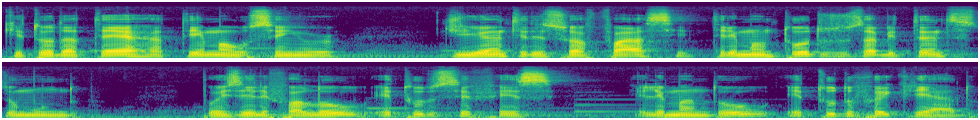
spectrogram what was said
Que toda a terra tema o Senhor. Diante de sua face tremam todos os habitantes do mundo. Pois ele falou e tudo se fez. Ele mandou e tudo foi criado.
